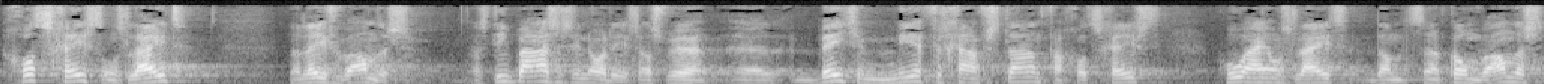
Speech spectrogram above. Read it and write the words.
Gods geest ons leidt, dan leven we anders. Als die basis in orde is, als we uh, een beetje meer gaan verstaan van Gods geest, hoe Hij ons leidt, dan, komen we anders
